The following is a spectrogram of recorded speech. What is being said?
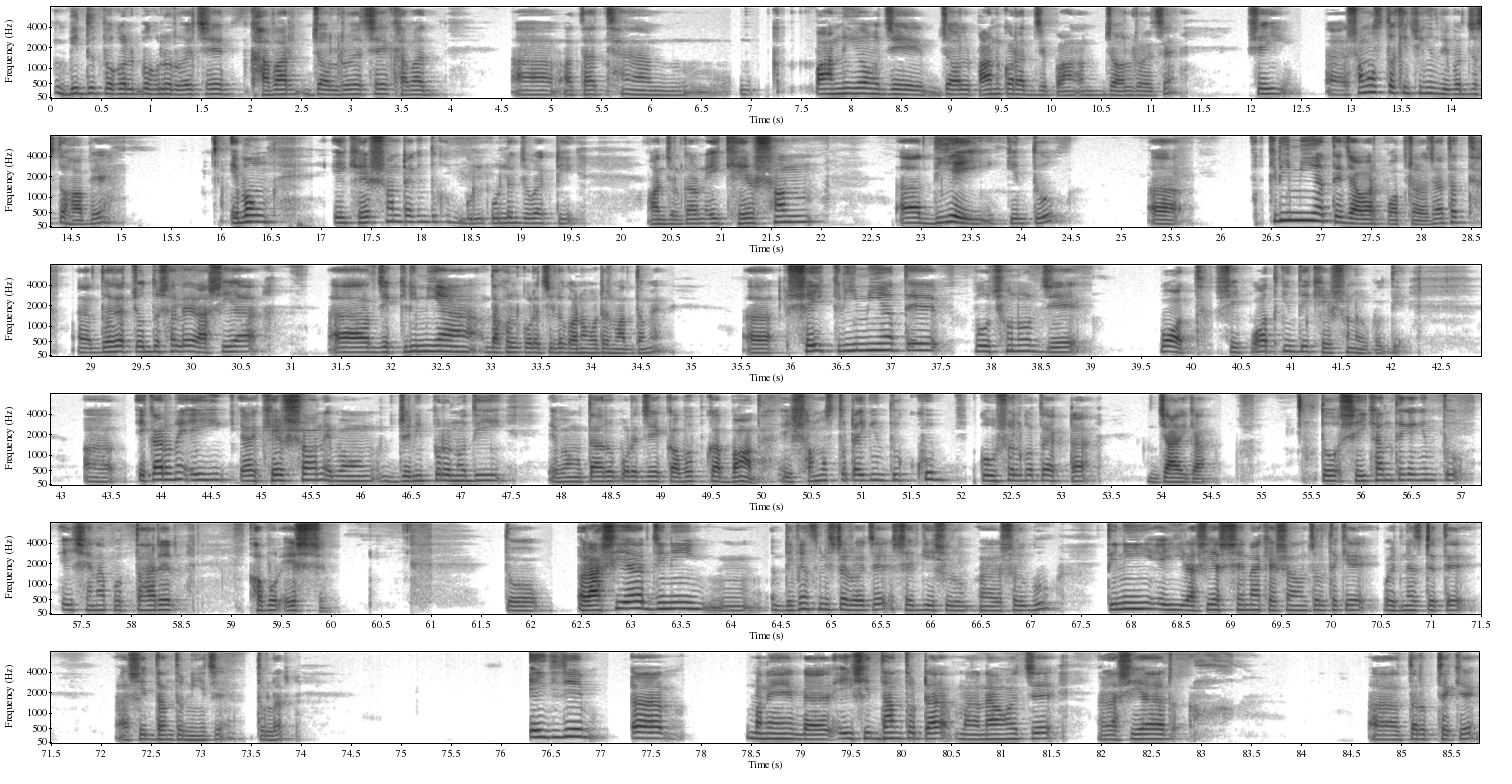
বিদ্যুৎ প্রকল্পগুলো রয়েছে, খাবার জল রয়েছে, খাবার অর্থাৎ পানীয় যে জল, পান করার যে জল রয়েছে, সেই সমস্ত কিছু কিন্তু বিপর্যস্ত হবে। এবং এই খেরসনটা কিন্তু খুব উল্লেখযোগ্য একটি অঞ্চল। কারণ এই খেরসন দিয়েই কিন্তু ক্রিমিয়াতে যাওয়ার পথটা রয়েছে। অর্থাৎ দু হাজার চোদ্দ সালে রাশিয়া যে ক্রিমিয়া দখল করেছিল গণভোটের মাধ্যমে সেই ক্রিমিয়াতে পৌঁছানোর যে পথ, সেই পথ কিন্তু এই খেরসনের উপর দিয়ে। এ কারণে এই খেরসন এবং ড্রেনিপ্রো নদী এবং তার উপরে যে কাভবকা বাঁধ, এই সমস্তটাই কিন্তু খুব কৌশলগত একটা জায়গা। তো সেইখান থেকে কিন্তু এই সেনা প্রত্যাহারের খবর এসছে। তো রাশিয়ার যিনি ডিফেন্স মিনিস্টার রয়েছে, সের্গি শুরু শৈগু তিনি এই রাশিয়ার সেনা খেরসন অঞ্চল থেকে ওয়েডনেসডেতে সিদ্ধান্ত নিয়েছে তোলার। এই যে মানে এই সিদ্ধান্তটা নেওয়া হয়েছে রাশিয়ার তরফ থেকে।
